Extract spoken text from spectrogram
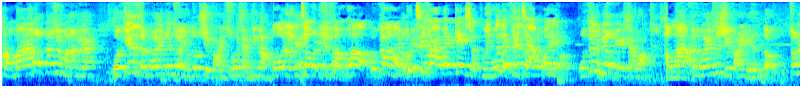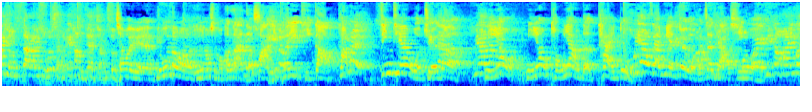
好吗？我觉得沈博言跟专员都学法律，我想听到。博言做力很好，我好，我今晚要继续开我的记者会。我真的没有别的想法。好啦。沈博言是学法律也很懂，庄瑞雄是大律师，我想哎他们在讲什么？陈委员，如果你有什么不满的话，你可以提告。他今天我觉得你用你用同样的态度在面对我们这条新闻。提到他，因为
